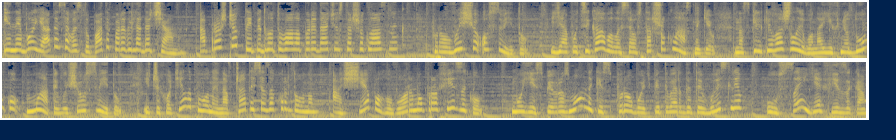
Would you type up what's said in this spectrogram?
і не боятися виступати перед глядачами. А про що ти підготувала передачу старшокласник? Про вищу освіту. Я поцікавилася у старшокласників, наскільки важливо, на їхню думку, мати вищу освіту і чи хотіли б вони навчатися за кордоном. А ще поговоримо про фізику. Мої співрозмовники спробують підтвердити вислів Усе є фізика.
